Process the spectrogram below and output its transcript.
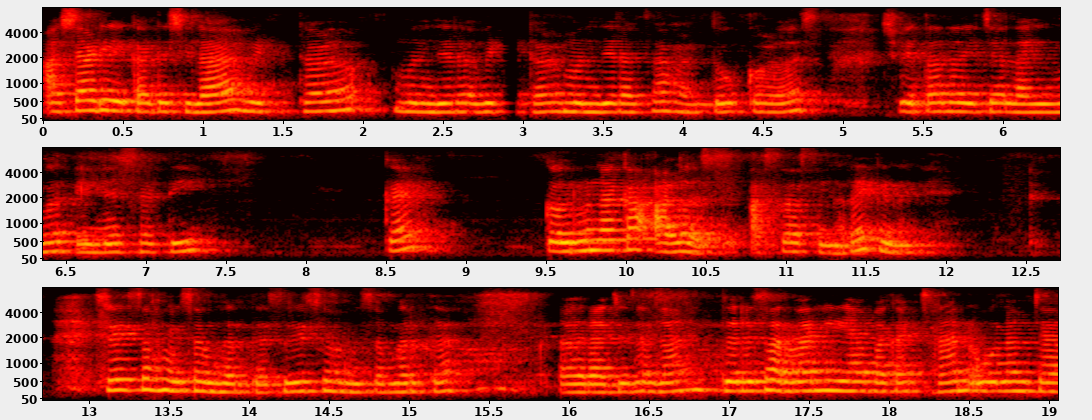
आषाढी एकादशीला विठ्ठल मंदिरा विठ्ठल मंदिराचा हलतो कळस श्वेताबाईच्या लाईव्हवर येण्यासाठी काय? करू नका आळस असं असणार आहे की नाही? श्री स्वामी समर्थ श्री स्वामी समर्थ अं, तर सर्वांनी या बघा छान ओल आमच्या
